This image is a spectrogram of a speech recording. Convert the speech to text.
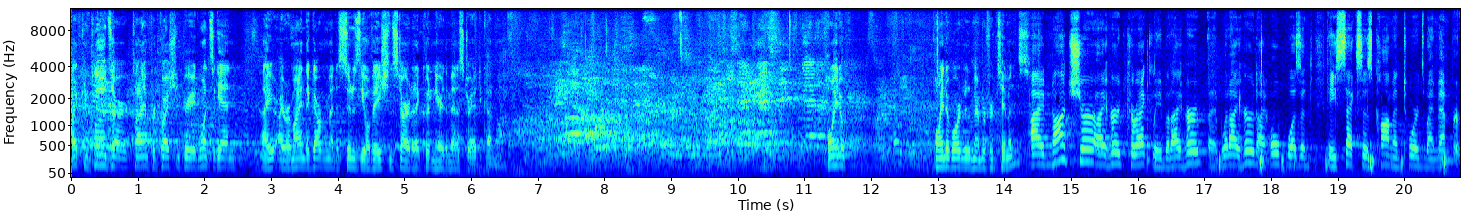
That concludes our time for question period. Once again, I, I remind the government as soon as the ovation started, I couldn't hear the minister. I had to cut him off. Point of point of order, the member for Timmins. I'm not sure I heard correctly, but I heard uh, what I heard. I hope wasn't a sexist comment towards my member.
